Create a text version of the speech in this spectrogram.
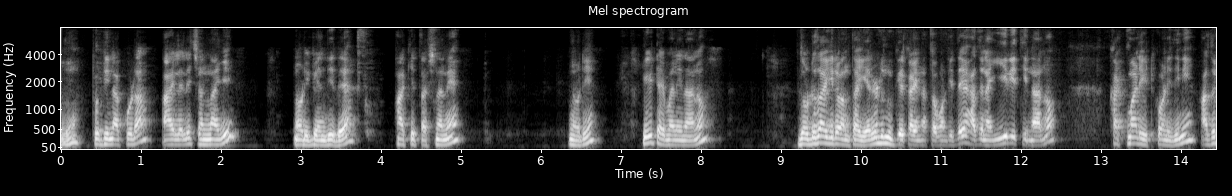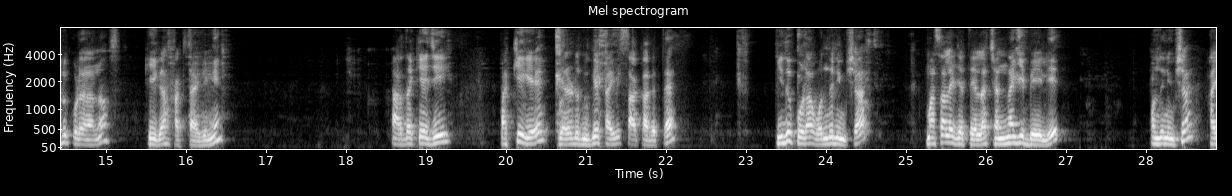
ಇದು ಪುದೀನ ಕೂಡ ಆಯಿಲಲ್ಲಿ ಚೆನ್ನಾಗಿ ನೋಡಿ ಬೆಂದಿದೆ. ಹಾಕಿದ ತಕ್ಷಣನೇ ನೋಡಿ, ಈ ಟೈಮಲ್ಲಿ ನಾನು ದೊಡ್ಡದಾಗಿರುವಂಥ ಎರಡು ನುಗ್ಗೆಕಾಯಿನ ತಗೊಂಡಿದ್ದೆ. ಅದನ್ನು ಈ ರೀತಿ ನಾನು ಕಟ್ ಮಾಡಿ ಇಟ್ಕೊಂಡಿದ್ದೀನಿ. ಅದನ್ನು ಕೂಡ ನಾನು ಈಗ ಹಾಕ್ತಾ ಇದ್ದೀನಿ. ಅರ್ಧ ಕೆ ಜಿ ಅಕ್ಕಿಗೆ ಎರಡು ನುಗ್ಗೆಕಾಯಿ ಸಾಕಾಗುತ್ತೆ. ಇದು ಕೂಡ ಒಂದು ನಿಮಿಷ ಮಸಾಲೆ ಜೊತೆ ಎಲ್ಲ ಚೆನ್ನಾಗಿ ಬೇಯಲಿ. ಒಂದು ನಿಮಿಷ ಹೈ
